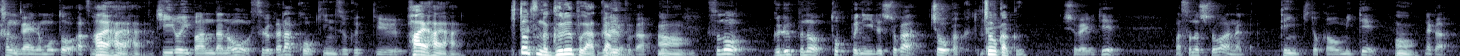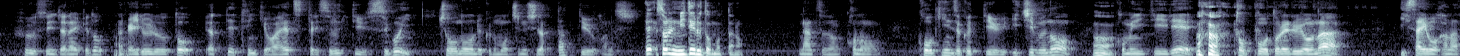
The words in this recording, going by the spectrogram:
考えのもと集まっはいはいはいた黄色いバンダナをするから黄金族っていうはいはいはい一つのグループがあったわけ。グループがあってうん。そのグループのトップにいる人が聴覚と聴覚。人がいて、まあ、その人はなんか天気とかを見てうん。なんか風水じゃないけどなんかいろいろとやって天気を操ったりするっていうすごい超能力の持ち主だったっていうお話。えそれ似てると思ったの？なんつうのこの黄金族っていう一部のうん。コミュニティでトップを取れるような異彩を放っ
